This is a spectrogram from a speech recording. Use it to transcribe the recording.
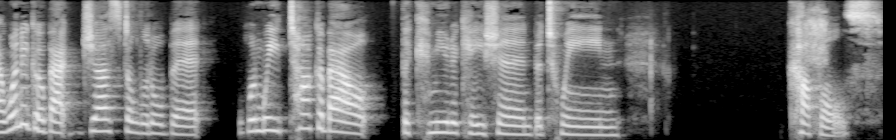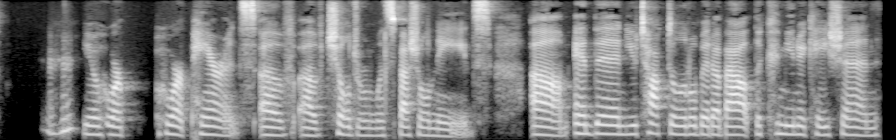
I want to go back just a little bit when we talk about the communication between couples mm-hmm. you know, who are who are parents of of children with special needs. Um, and then you talked a little bit about the communication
